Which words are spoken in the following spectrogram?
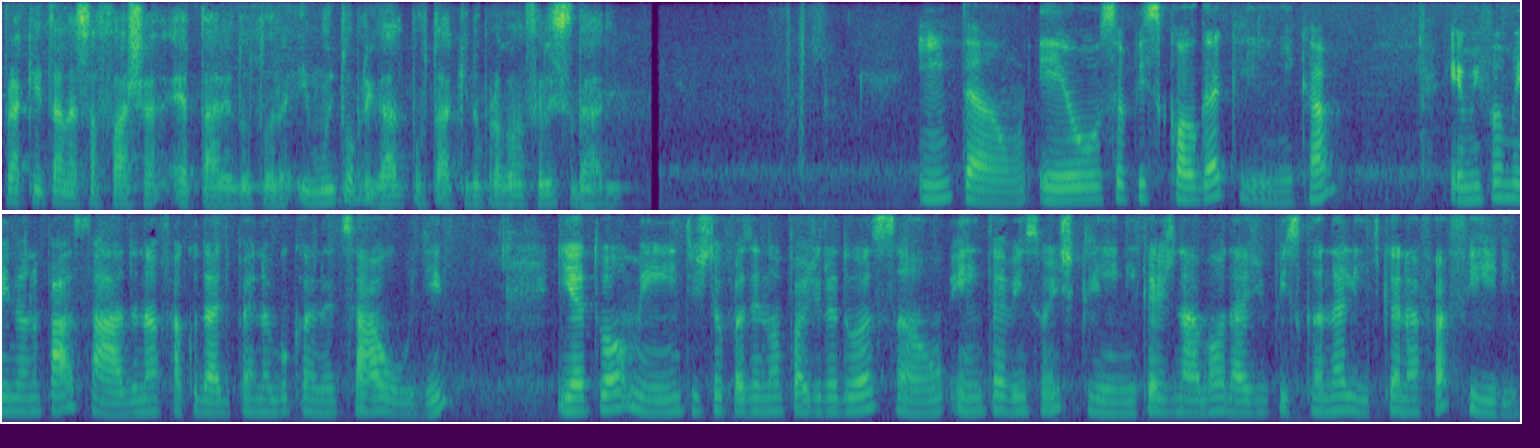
para quem está nessa faixa etária, doutora. E muito obrigado por estar aqui no programa Felicidade. Então, eu sou psicóloga clínica. Eu me formei no ano passado na Faculdade Pernambucana de Saúde e atualmente estou fazendo uma pós-graduação em intervenções clínicas na abordagem psicanalítica na FAFIRE.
